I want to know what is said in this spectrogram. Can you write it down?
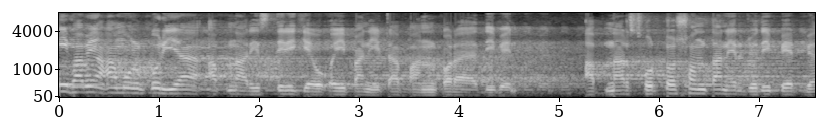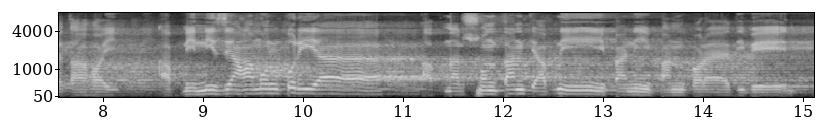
এইভাবে আমল করিয়া আপনার স্ত্রীকেও ওই পানিটা পান করায় দিবেন। আপনার ছোট্ট সন্তানের যদি পেট ব্যথা হয়, আপনি নিজে আমল করিয়া আপনার সন্তানকে আপনি পানি পান করায় দিবেন।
